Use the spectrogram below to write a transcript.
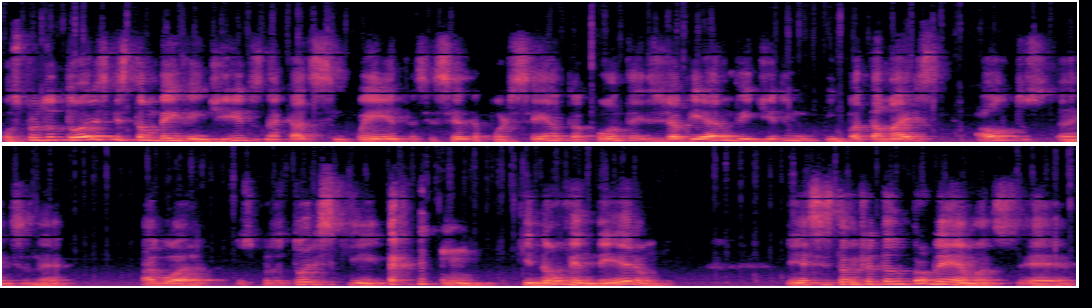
os produtores que estão bem vendidos, na casa de 50%, 60%, a conta, eles já vieram vendidos em, em patamares altos antes, né? Agora, os produtores que, que não venderam, esses estão enfrentando problemas. É,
